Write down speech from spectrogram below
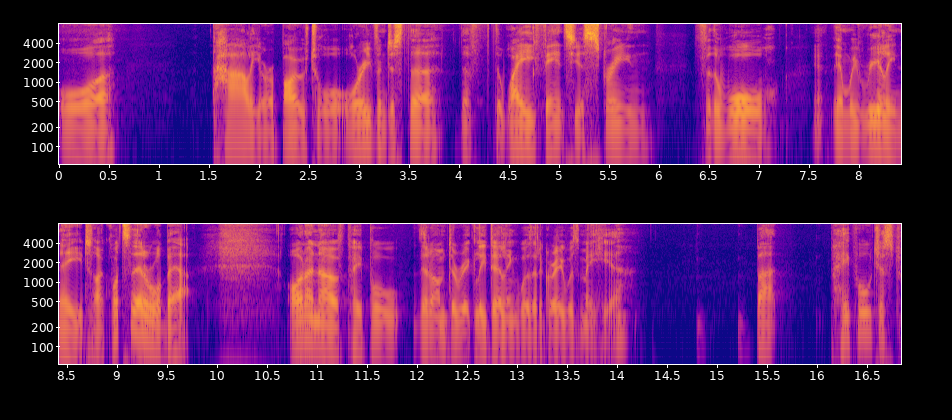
or Harley or a boat or, or even just the, the the way fancier screen for the wall Yeah. than we really need. Like, what's that all about? I don't know if people that I'm directly dealing with agree with me here, but people just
